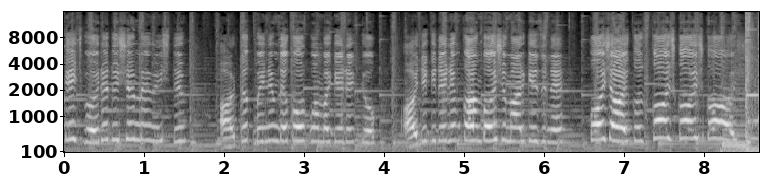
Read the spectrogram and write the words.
Hiç böyle düşünmemiştim. Artık benim de korkmama gerek yok. Haydi gidelim kan bağışı merkezine. Koş Aykut koş koş koş.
